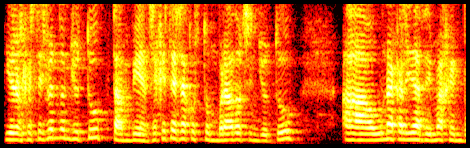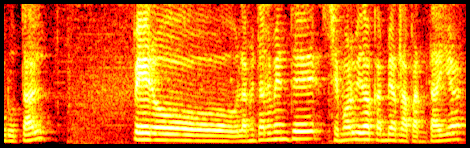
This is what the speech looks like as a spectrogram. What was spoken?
Y los que estáis viendo en YouTube también. Sé que estáis acostumbrados en YouTube a una calidad de imagen brutal, pero lamentablemente se me ha olvidado cambiar la pantalla.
